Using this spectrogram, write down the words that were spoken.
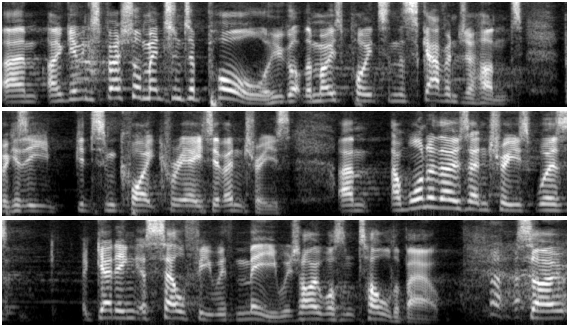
Um, I'm giving special mention to Paul, who got the most points in the scavenger hunt, because he did some quite creative entries. Um, and one of those entries was getting a selfie with me, which I wasn't told about. So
